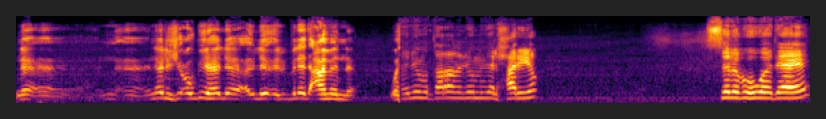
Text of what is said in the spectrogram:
ن- ن- نلجعوا بها لبلاد عملنا اليوم تضررنا اليوم من الحريق السبب هو داي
